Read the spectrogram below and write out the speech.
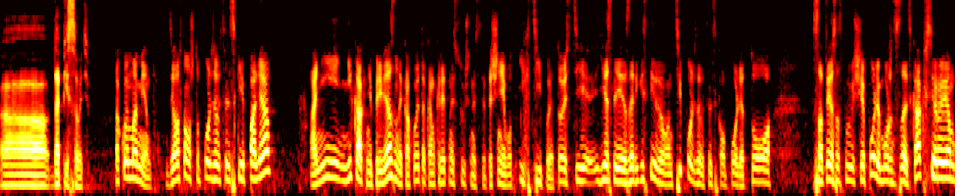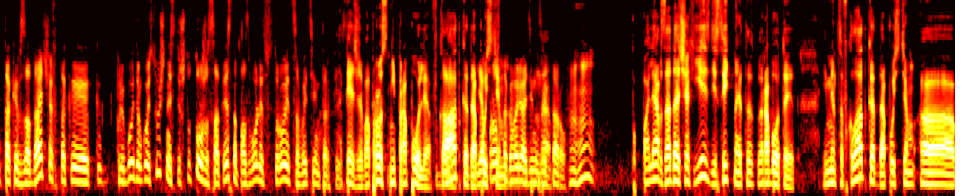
э, дописывать? Такой момент. Дело в том, что пользовательские поля, они никак не привязаны к какой-то конкретной сущности, точнее вот их типы. То есть если зарегистрирован тип пользовательского поля, то соответствующее поле можно создать как в CRM, так и в задачах, так и к любой другой сущности, что тоже, соответственно, позволит встроиться в эти интерфейсы. Опять же, вопрос не про поле. Вкладка, да, допустим... Я просто говорю один из да. векторов. Угу. Поля в задачах есть, действительно это работает. Имеется вкладка, допустим, э,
